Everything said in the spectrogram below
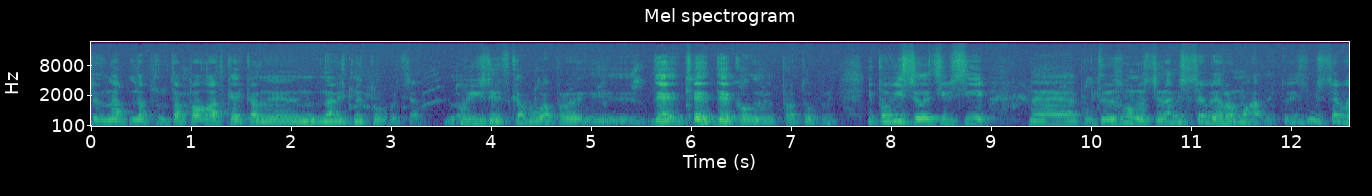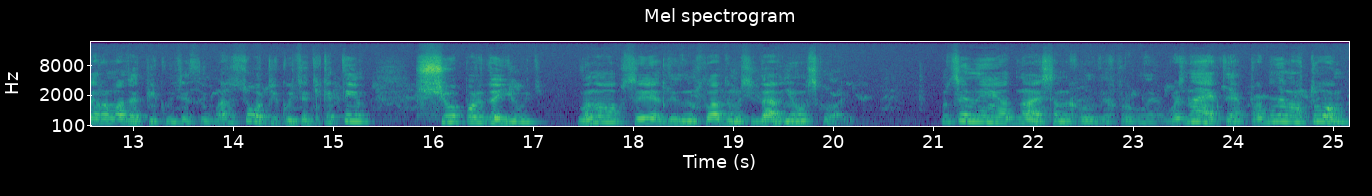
це напнута палатка, яка не, навіть не топиться. Ну, ізрідка була, про- де, де, деколи протоплюють. І повісили ці всі е, пункти незломності на місцеві громади. Тобто місцеві громади опікуються цим. А що опікуються? Тільки тим, що передають. Воно все дивним складом сідає в нього в складі. Ну це не одна із самих великих проблем. Ви знаєте, проблема в тому,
